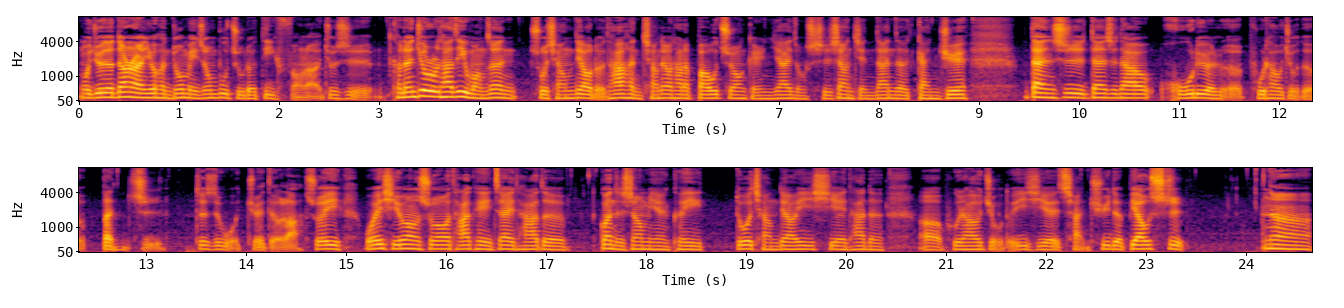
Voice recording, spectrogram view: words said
我觉得当然有很多美中不足的地方啦，就是可能就如他自己网站所强调的，他很强调它的包装给人家一种时尚简单的感觉，但是但是它忽略了葡萄酒的本质，这是我觉得啦。所以我也希望说它可以在它的罐子上面可以多强调一些它的呃葡萄酒的一些产区的标识。那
